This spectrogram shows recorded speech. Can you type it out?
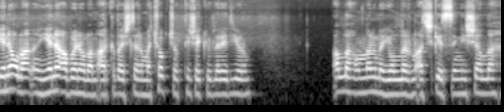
Yeni olan yeni abone olan arkadaşlarıma çok çok teşekkürler ediyorum. Allah onların da yollarını açık etsin inşallah.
